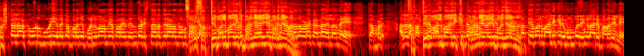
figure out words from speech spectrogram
ദുഷ്ടലാക്കോട് കൂടി എന്നൊക്കെ പറഞ്ഞ പുൽവാമയെ പറയുന്നത് എന്ത് അടിസ്ഥാനത്തിലാണ് നമുക്ക്. സത്യപാൽ മാലിക് പറഞ്ഞ കാര്യം ഞാൻ പലതവണ കണ്ടതല്ലേ നമ്മൾ അല്ലല്ല സത്യപാൽ മാലിക് പറഞ്ഞ കാര്യം പറഞ്ഞാണ്. സത്യപാൽ മാലിക്കിന് മുമ്പ് നിങ്ങൾ ആര് പറഞ്ഞില്ലേ.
